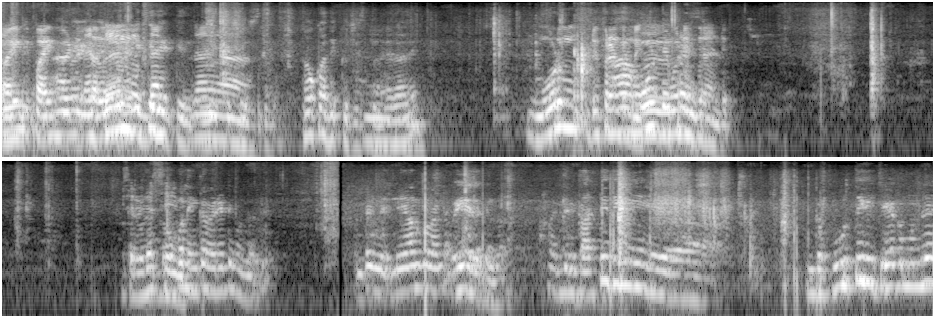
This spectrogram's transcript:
పైకి పైకి పెట్టి తోక దిక్కు చూస్తుంది కదా అది మూడు డిఫరెంట్ మూడు. డిఫరెంట్ ఇంకా వెరైటీ ఉన్నది అంటే నేను దీన్ని కట్టి దీన్ని ఇంకా పూర్తిగా చేయకముందే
